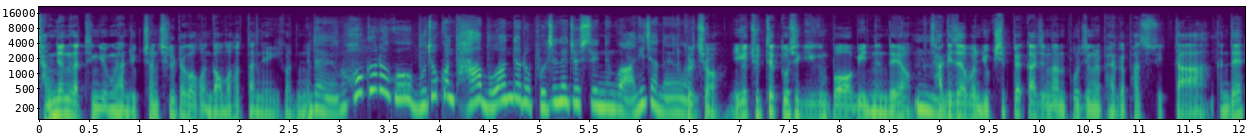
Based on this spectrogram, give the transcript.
작년 같은 경우에 한 6,700억 원 넘어섰다는 얘기거든요. 네. 허그라고 무조건 다 무한대로 보증해 줄 수 있는 거 아니잖아요. 그렇죠. 이게 주택 도시 기금법이 있는데요. 음. 자기 자본 60배까지만 보증을 발급할 수 있다. 근데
